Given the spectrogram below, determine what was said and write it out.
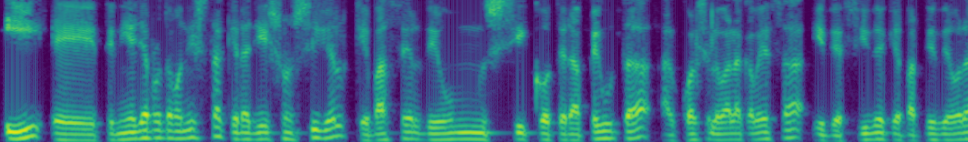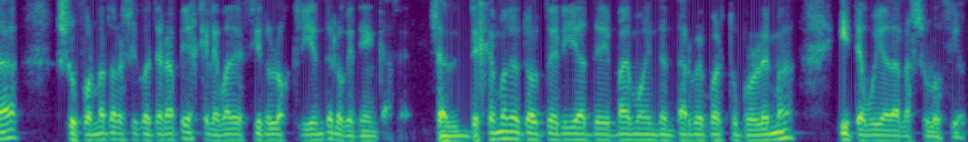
Y eh, tenía ya protagonista que era Jason Siegel, que va a hacer de un psicoterapeuta al cual se le va la cabeza y decide que a partir de ahora su formato de psicoterapia es que le va a decir a los clientes lo que tienen que hacer. O sea, dejemos de tonterías de vamos a intentar ver cuál es tu problema y te voy a dar la solución.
